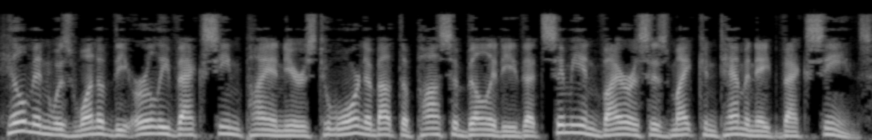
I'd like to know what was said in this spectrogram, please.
Hilleman was one of the early vaccine pioneers to warn about the possibility that simian viruses might contaminate vaccines.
